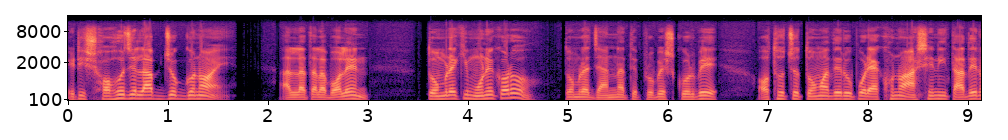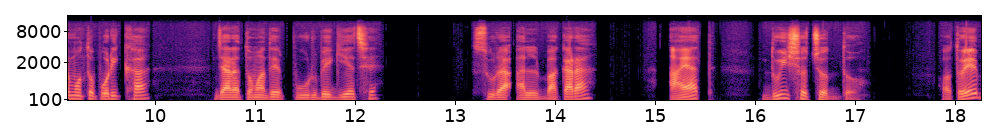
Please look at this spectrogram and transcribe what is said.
এটি সহজে লাভযোগ্য নয়। আল্লাহ তালা বলেন, তোমরা কি মনে করো, তোমরা জান্নাতে প্রবেশ করবে, অথচ তোমাদের উপর এখনও আসেনি তাদের মতো পরীক্ষা, যারা তোমাদের পূর্বে গিয়েছে? সুরা আল বাকারা আয়াত দুইশ চোদ্দ। অতএব,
